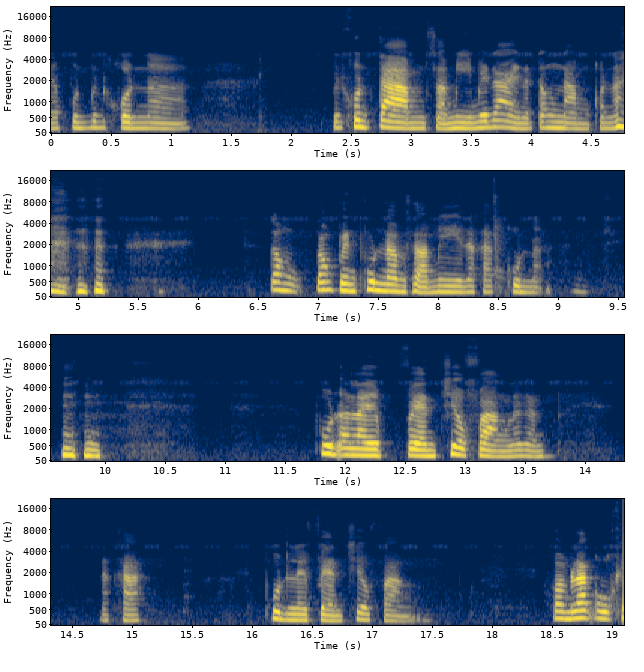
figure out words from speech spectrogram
นะ คุณเป็นคนอ่า เป็นคนตามสามีไม่ได้นะ ต้องนำเขานะ ต้องต้องเป็นผู้นำสามีนะคะ คุณอะพูดอะไรแฟนเชื่อฟังแล้วกันนะคะ พูดอะไรแฟนเชื่อฟัง ความรักโอเค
